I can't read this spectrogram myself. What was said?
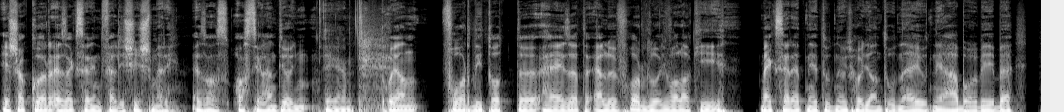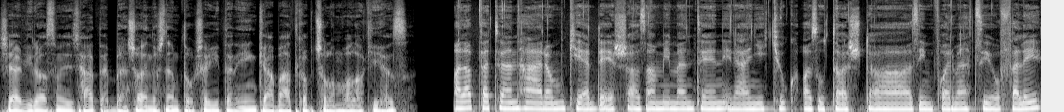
És akkor ezek szerint fel is ismeri. Ez az, azt jelenti, hogy Igen. olyan fordított helyzet előfordul, hogy valaki meg szeretné tudni, hogy hogyan tudna eljutni A-ból B-be, és Elvira azt mondja, hogy hát ebben sajnos nem tudok segíteni, inkább átkapcsolom valakihez. Alapvetően három kérdés az, ami mentén irányítjuk az utast az információ felé,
